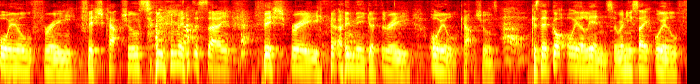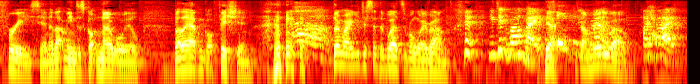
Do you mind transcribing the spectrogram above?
oil-free fish capsules, so you meant to say fish-free omega-3 oil capsules. Oh. Because they've got oil in, so when you say oil-free, Sienna, that means it's got no oil, but they haven't got fish in. Oh. Don't worry, you just said the words the wrong way around. you did well, mate. Yeah, done really well. High five.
